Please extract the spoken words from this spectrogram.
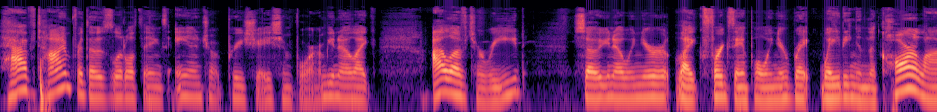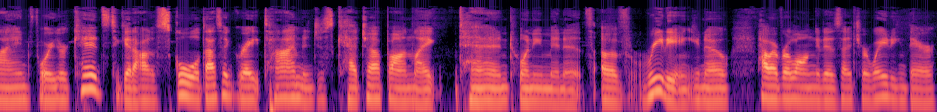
have time for those little things and show appreciation for them. You know, like I love to read. So, you know, when you're like, for example, when you're waiting in the car line for your kids to get out of school, that's a great time to just catch up on like 10, 20 minutes of reading, you know, however long it is that you're waiting there,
